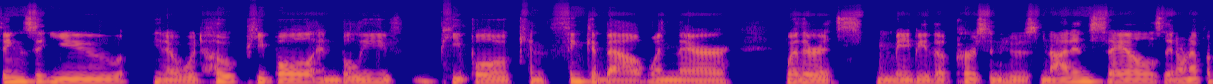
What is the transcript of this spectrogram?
things that you you know would hope people and believe people can think about when they're whether it's maybe the person who's not in sales they don't have a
